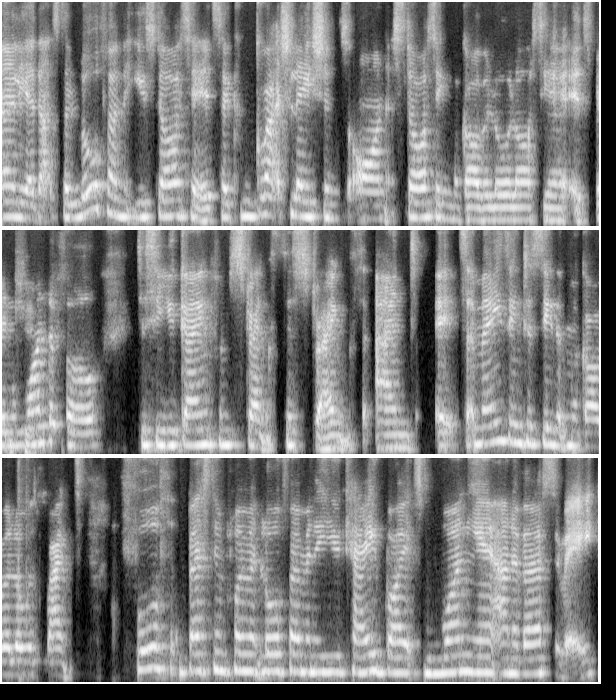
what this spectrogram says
earlier, that's the law firm that you started. So congratulations on starting Magara Law last year. It's been wonderful to see you going from strength to strength, and it's amazing to see that Magara Law was ranked fourth best employment law firm in the UK by its one year anniversary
